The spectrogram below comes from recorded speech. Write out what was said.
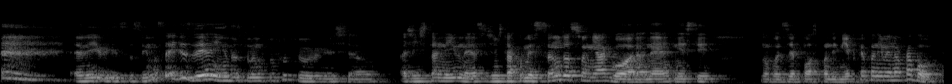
É meio isso, assim. Não sei dizer ainda os planos pro futuro, Michel. A gente tá meio nessa. A gente tá começando a sonhar agora, né? Nesse... Não vou dizer pós-pandemia, porque a pandemia não acabou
